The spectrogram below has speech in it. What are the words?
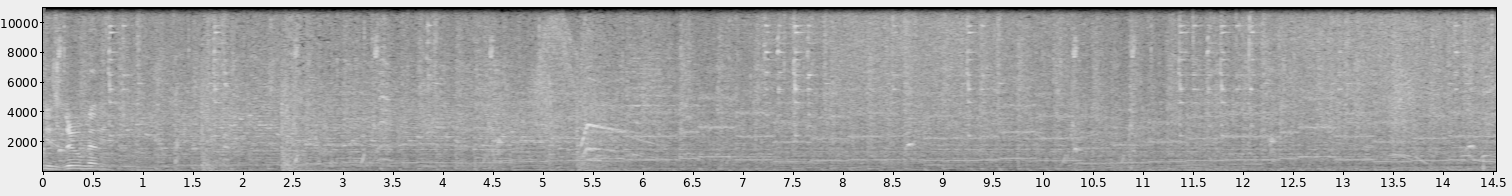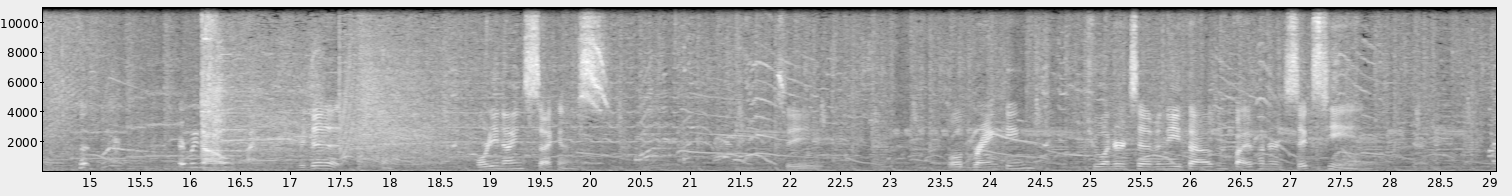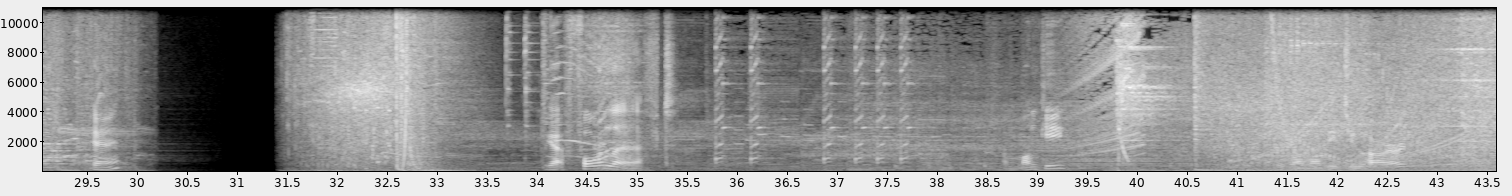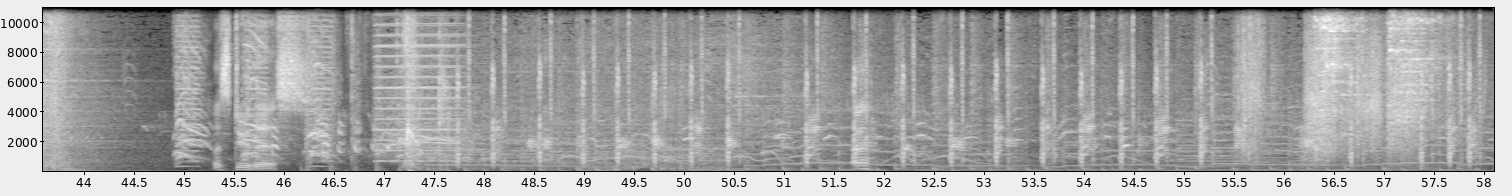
He's zooming. Here we go! We did it! 49 seconds. Let's see. World ranking 270,516. Okay. We got four left. A monkey. This one won't be too hard. Let's do this. Uh.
